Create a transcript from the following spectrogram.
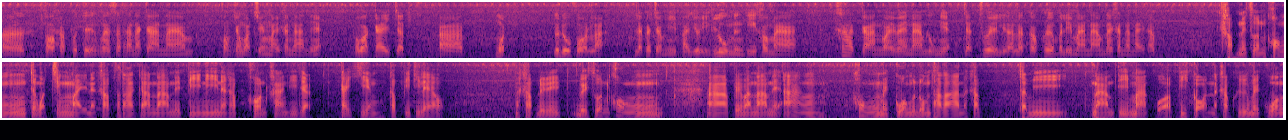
ออพอครับพูดถึงว่าสถานการณ์น้ำของจังหวัดเชียงใหม่ขนาดนี้เพราะว่าใกล้จะหมดฤดูฝนละ แล้วก็จะมีพายุอีกลูกหนึ่งที่เข้ามาคาดการไว้ว่าน้ำลูกนี้จะช่วยเหลือ แล้วก็เพิ่มปริมาณน้ำได้ขนาดไหนครับ ครับในส่วนของจังหวัดเชียงใหม่นะครับ สถานการณ์น้ำในปีนี้นะครับค่อนข้างที่จะใกล้เคียงกับปีที่แล้วนะครับโดยโดยส่วนของอปริมาณน้ำในอ่างของแม่กวงอุดมธารานะครับ จะมี น้ำที่มากกว่าปีก่อนนะครับ คือแม่กวง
